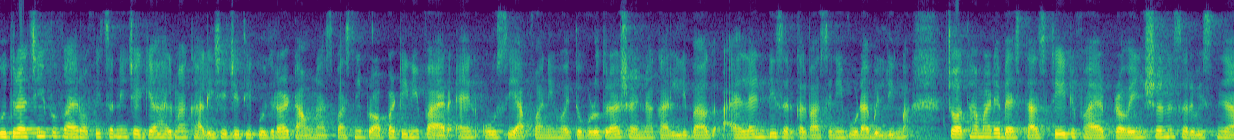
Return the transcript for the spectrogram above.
ગોધરા ચીફ ફાયર ઓફિસરની જગ્યા હાલમાં ખાલી છે, જેથી ગોધરા ટાઉન આસપાસની પ્રોપર્ટીની ફાયર એનઓસી આપવાની હોય તો વડોદરા શહેરના કારેલીબાગ એલ એન્ડ સર્કલ પાસેની વોડા બિલ્ડિંગમાં ચોથા માળે બેસતા સ્ટેટ ફાયર પ્રવેન્શન સર્વિસના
